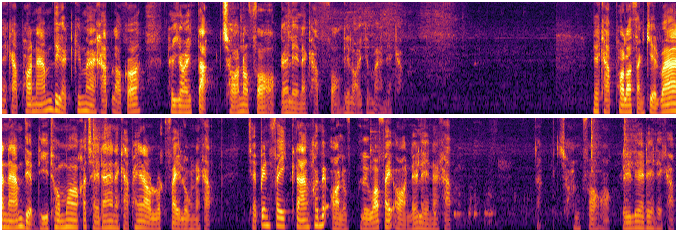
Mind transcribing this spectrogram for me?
นะครับพอน้ำเดือดขึ้นมาครับ เราก็ทยอยตักช้อนเอาฟองออกได้เลยนะครับ ฟองที่ลอยขึ้นมาเนี่ยครับนี่ครับพอเราสังเกตว่าน้ำเดือดดีทั่วหม้อก็ใช้ได้นะครับ ให้เราลดไฟลงนะครับ ใช้เป็นไฟกลางค่อยไม่อ่อนหรือว่าไฟอ่อนได้เลยนะครับช้อนฟองออกเรื่อย ๆ ได้เลยครับ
